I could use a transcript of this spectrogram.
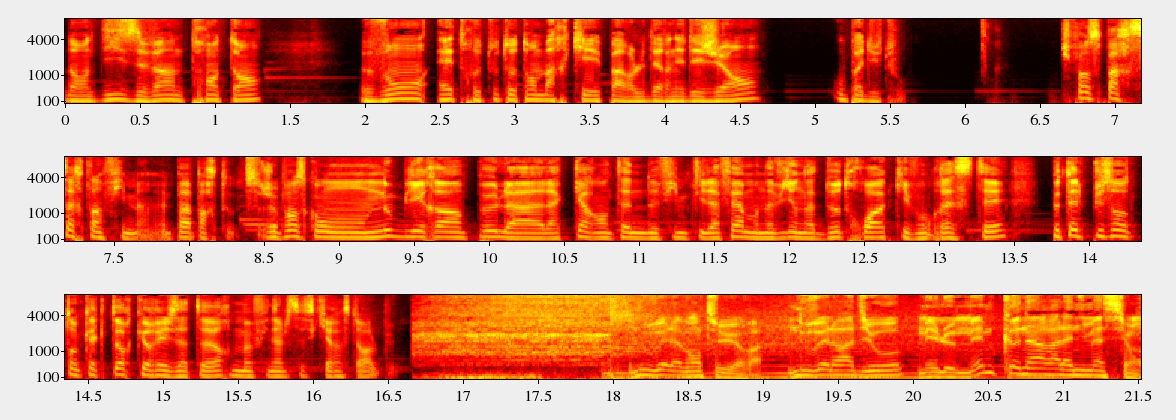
dans 10, 20, 30 ans, vont être tout autant marquées par le dernier des géants ou pas du tout? Je pense par certains films, mais pas par tous. Je pense qu'on oubliera un peu la, la quarantaine de films qu'il a fait. À mon avis, il y en a deux, trois qui vont rester. Peut-être plus en tant qu'acteur que réalisateur, mais au final, c'est ce qui restera le plus. Nouvelle aventure, nouvelle radio, mais le même connard à l'animation.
